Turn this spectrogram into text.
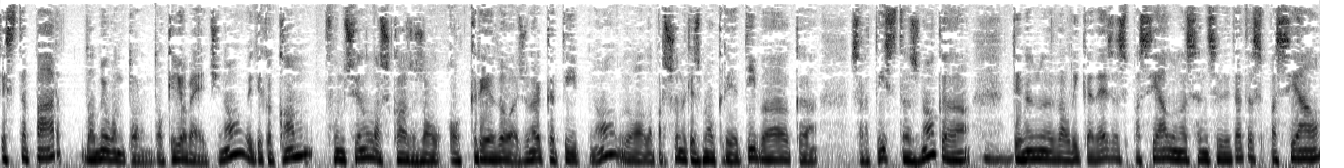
aquesta part del meu entorn, del que jo veig, no? Vull dir que com funcionen les coses, el, el creador, és un arquetip, no? La, la persona que és molt creativa, que els artistes, no? Que mm. tenen una delicadesa especial, una sensibilitat especial,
